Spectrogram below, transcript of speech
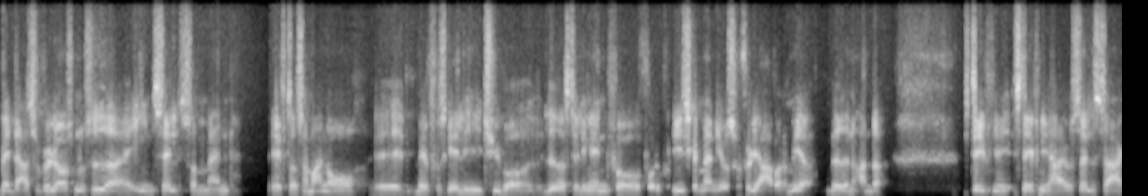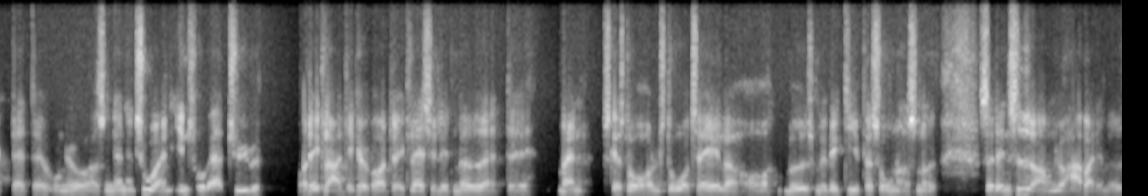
Men der er selvfølgelig også nogle sider af en selv, som man efter så mange år øh, med forskellige typer lederstillinger inden for, for det politiske, man jo selvfølgelig arbejder mere med end andre. Stephanie, Stephanie har jo selv sagt, at øh, hun jo er sådan en natur en introvert type. Og det er klart, det kan jo godt øh, klasse lidt med, at øh, man skal stå og holde store taler og mødes med vigtige personer og sådan noget. Så den side har hun jo arbejdet med.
